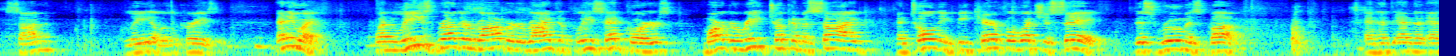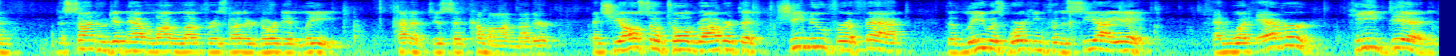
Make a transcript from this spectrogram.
Son, Lee, a little crazy. Anyway, when Lee's brother Robert arrived at police headquarters, Marguerite took him aside and told him, Be careful what you say. This room is bugged. And, and, and the son, who didn't have a lot of love for his mother, nor did Lee, kind of just said, Come on, mother. And she also told Robert that she knew for a fact that Lee was working for the CIA. And whatever he did,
